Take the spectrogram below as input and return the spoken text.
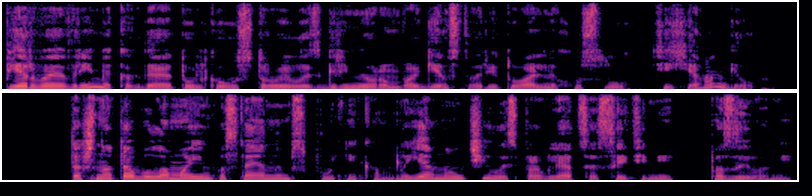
Первое время, когда я только устроилась гримером в агентство ритуальных услуг «Тихий ангел», Тошнота была моим постоянным спутником, но я научилась справляться с этими позывами.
